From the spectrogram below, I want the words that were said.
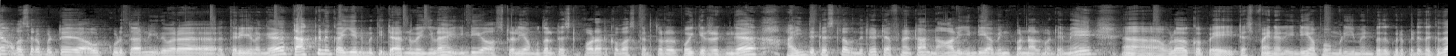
ஏன் அவசரப்பட்டு அவுட் கொடுத்தாருன்னு இதுவரை தெரியலைங்க. டக்குன்னு கையை நிமித்திட்டாருன்னு வைங்களேன். இந்தியா ஆஸ்திரேலியா முதல் டெஸ்ட் பார்டர் கவாஸ்கர் தொடர் போய்கிட்டு இருக்குங்க. ஐந்து டெஸ்ட்டில் வந்துட்டு டெஃபினட்டாக நாலு இந்தியா வின் பண்ணால் மட்டுமே உலகக்கோப்பை டெஸ்ட் ஃபைனல் இந்தியா போக முடியும் என்பது குறிப்பிடத்தக்கது.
